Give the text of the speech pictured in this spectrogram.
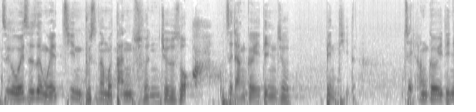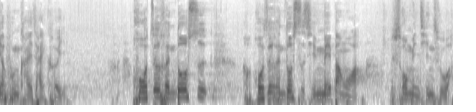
这个维斯认为境不是那么单纯，就是说啊，这两个一定就变体的，这两个一定要分开才可以，否则很多事，否则很多事情没办法说明清楚啊。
